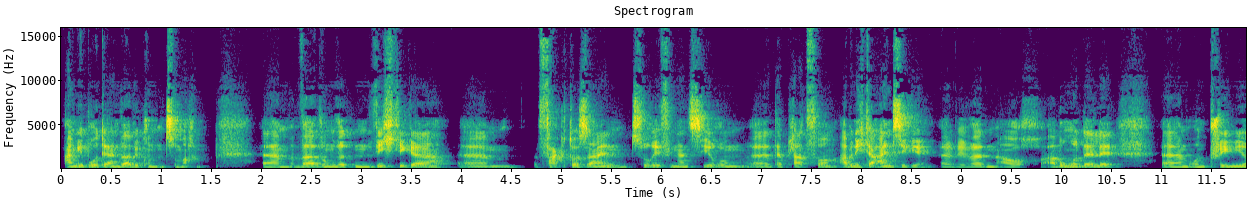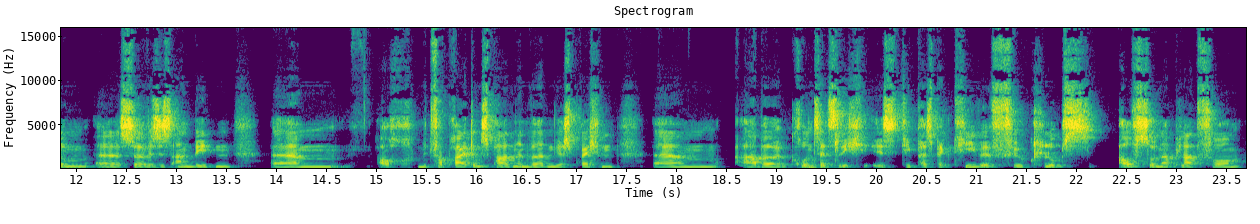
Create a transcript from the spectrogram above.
Angebote an Werbekunden zu machen. Ähm, Werbung wird ein wichtiger ähm, Faktor sein zur Refinanzierung äh, der Plattform, aber nicht der einzige. Äh, wir werden auch Abo-Modelle ähm, und Premium-Services äh, anbieten. Ähm, auch mit Verbreitungspartnern werden wir sprechen. Ähm, aber grundsätzlich ist die Perspektive für Clubs auf so einer Plattform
